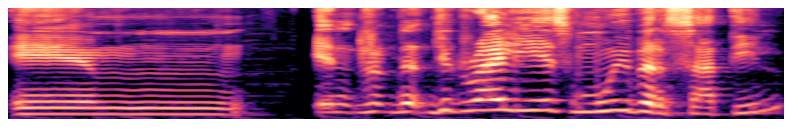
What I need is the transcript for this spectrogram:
Em, Duke Riley es muy versátil.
